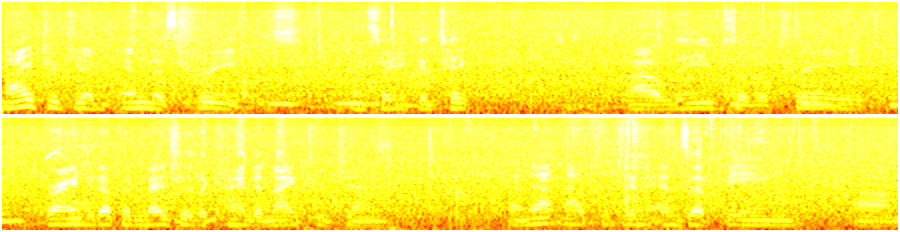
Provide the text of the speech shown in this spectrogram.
nitrogen in the trees, and so you can take uh, leaves of a tree, grind it up, and measure the kind of nitrogen, and that nitrogen ends up being um,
